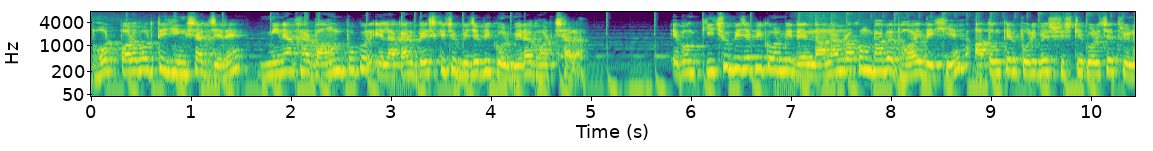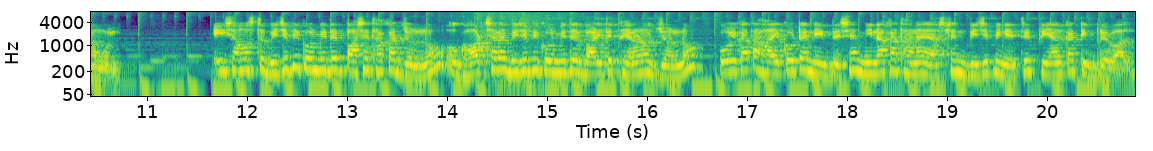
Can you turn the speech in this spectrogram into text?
ভোট পরবর্তী হিংসার জেরে মিনাখার বামুনপুকুর এলাকার বেশ কিছু বিজেপি কর্মীরা ঘরছাড়া এবং কিছু বিজেপি কর্মীদের নানান রকমভাবে ভয় দেখিয়ে আতঙ্কের পরিবেশ সৃষ্টি করেছে তৃণমূল। এই সমস্ত বিজেপি কর্মীদের পাশে থাকার জন্য ও ঘরছাড়া বিজেপি কর্মীদের বাড়িতে ফেরানোর জন্য কলকাতা হাইকোর্টের নির্দেশে মিনাখা থানায় আসলেন বিজেপি নেত্রী প্রিয়াঙ্কা টিব্রেওয়াল।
